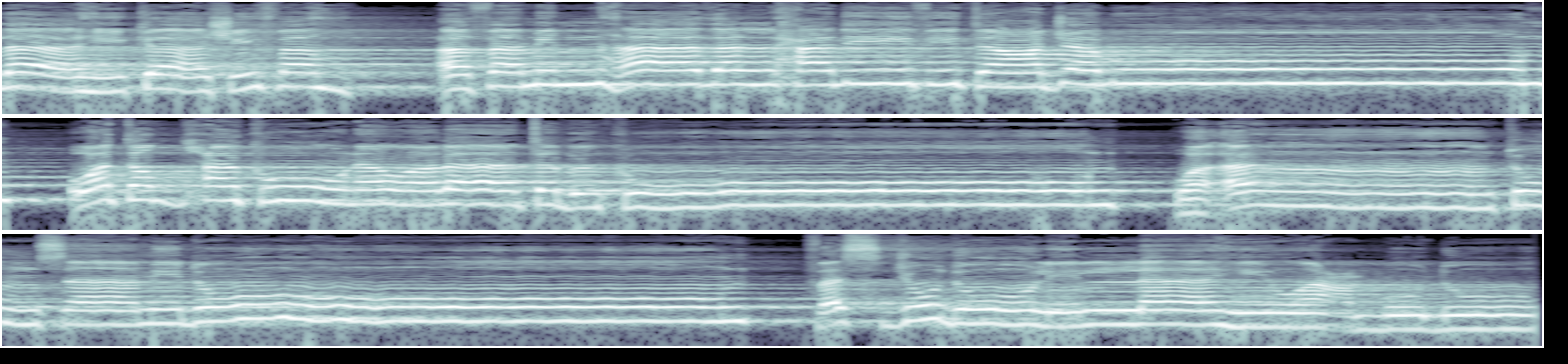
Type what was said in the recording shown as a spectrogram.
الله كاشفة. أفمن هذا الحديث تعجبون وتضحكون ولا تبكون وأنتم سامدون. فاسجدوا لله واعبدوا.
